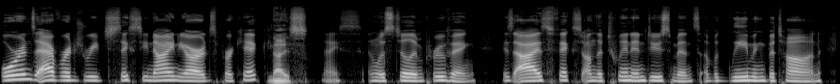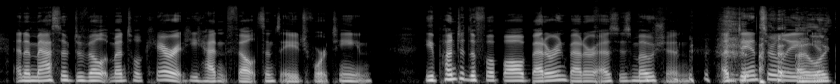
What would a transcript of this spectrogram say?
Oren's average reached 69 yards per kick. nice. Nice. And was still improving, his eyes fixed on the twin inducements of a gleaming baton and a massive developmental carrot he hadn't felt since age 14. He punted the football better and better as his motion, a dancerly. I, I like.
